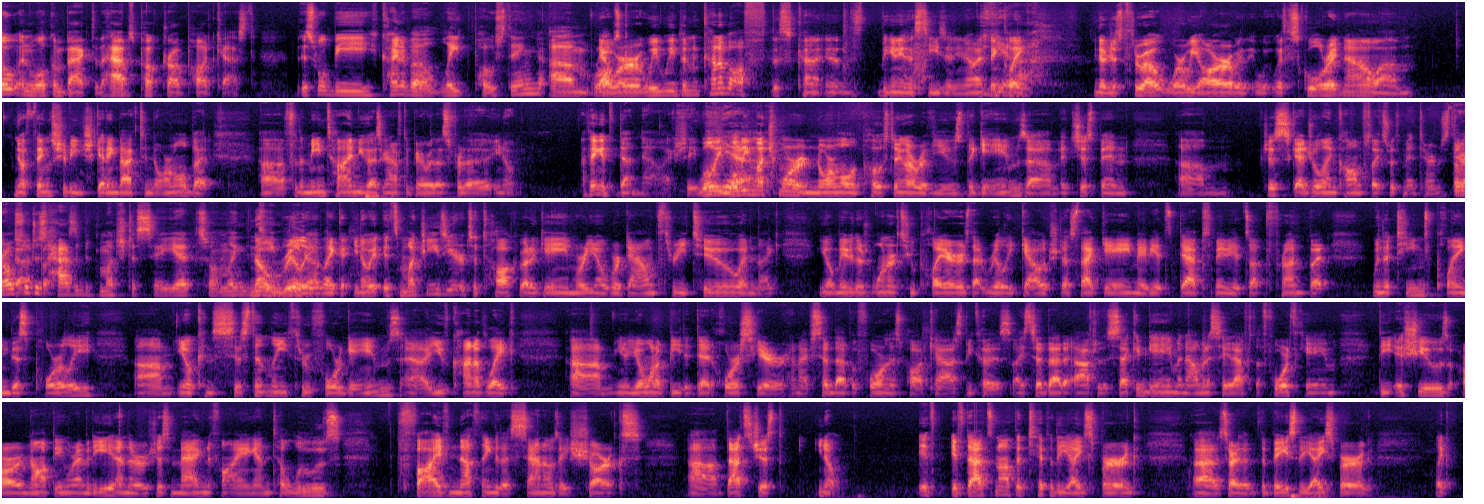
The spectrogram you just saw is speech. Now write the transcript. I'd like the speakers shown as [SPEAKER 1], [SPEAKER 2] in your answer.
[SPEAKER 1] Hello and welcome back to the Habs Puck Drop podcast. This will be kind of a late posting. Um,
[SPEAKER 2] Yeah,
[SPEAKER 1] Rob's-
[SPEAKER 2] we're we we've been kind of off this kind of this beginning of the season. You know, I think
[SPEAKER 1] Yeah.
[SPEAKER 2] like you know just throughout where we are with with school right now, um, you know things should be just getting back to normal. But uh, for the meantime, you guys are gonna have to bear with us for the you know. I think it's done now. Actually, we'll be we'll be much more normal posting our reviews of the games. Um, it's just been um, just scheduling conflicts with midterms.
[SPEAKER 1] There
[SPEAKER 2] like
[SPEAKER 1] also
[SPEAKER 2] that,
[SPEAKER 1] just
[SPEAKER 2] but-
[SPEAKER 1] hasn't been much to say yet, so I'm letting the
[SPEAKER 2] no, really. Like you know, it, it's much easier to talk about a game where you know we're down three two, and like you know maybe there's one or two players that really gouged us that game. Maybe it's depth, maybe it's up front. But when the team's playing this poorly, um, you know, consistently through four games, uh, you've kind of like. Um, you know, you don't want to beat a dead horse here, and I've said that before on this podcast because I said that after the second game, and now I'm going to say it after the fourth game. The issues are not being remedied, and they're just magnifying. And to lose five nothing to the San Jose Sharks, uh, that's just you know, if if that's not the tip of the iceberg, uh, sorry, the, the base of the iceberg, like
